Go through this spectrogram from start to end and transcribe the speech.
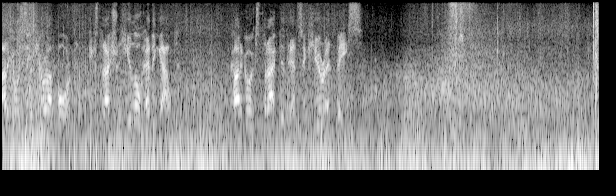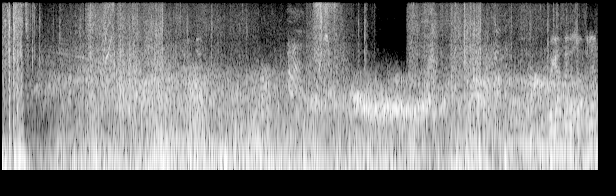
Cargo is secure on board. Extraction helo heading out. Cargo extracted and secure at base. We got people jumping in.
